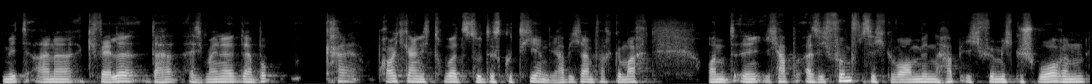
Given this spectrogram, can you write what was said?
mit einer Quelle. Da, also ich meine, da brauche ich gar nicht drüber zu diskutieren. Die habe ich einfach gemacht. Und äh, ich habe, als ich 50 geworden bin, habe ich für mich geschworen,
